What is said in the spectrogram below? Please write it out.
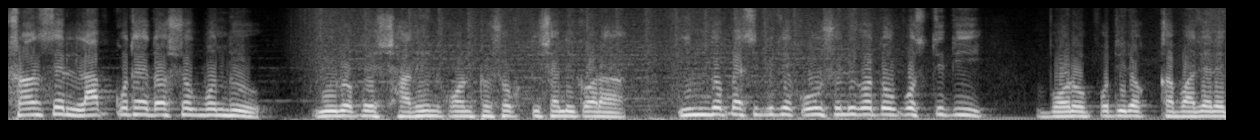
ফ্রান্সের লাভ কোথায় দর্শক বন্ধু? ইউরোপের স্বাধীন কণ্ঠ শক্তিশালী করা ইন্দো প্যাসিফিকে কৌশলীগত উপস্থিতি, বড় প্রতিরক্ষা বাজারের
